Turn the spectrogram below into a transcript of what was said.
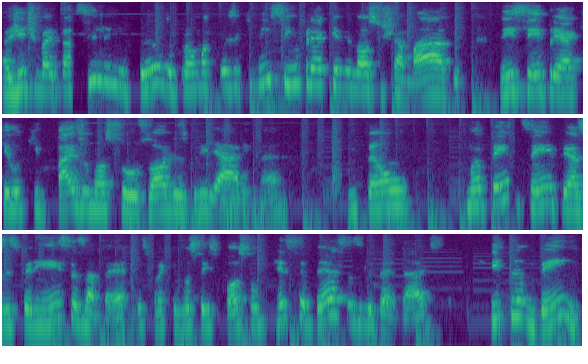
a gente vai estar se limitando para uma coisa que nem sempre é aquele nosso chamado, nem sempre é aquilo que faz os nossos olhos brilharem, né? Então, mantenha sempre as experiências abertas para que vocês possam receber essas liberdades e também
